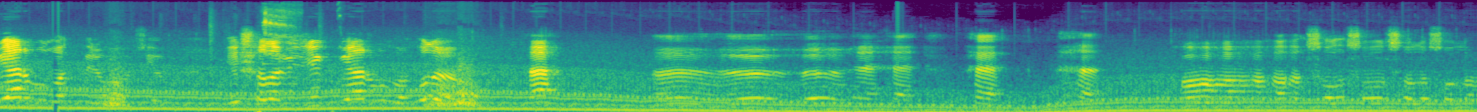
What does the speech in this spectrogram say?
Bir yer bulmak benim amacım. Yaşanabilecek bir yer bulmak oğlum. Heh. Sola sola sola sola.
